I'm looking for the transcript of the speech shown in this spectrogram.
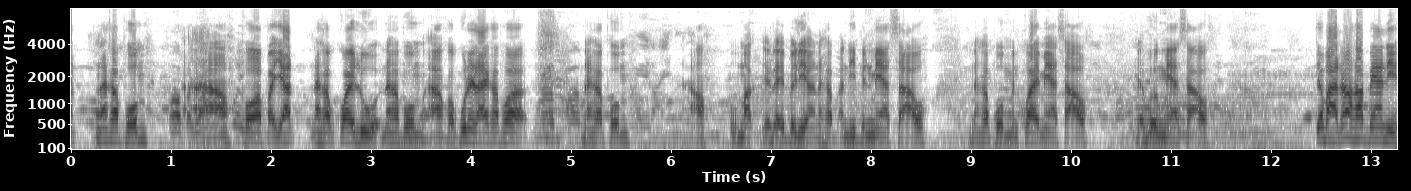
ด8308นะครับผมพ่อประหยัดเอาพอประหยัดนะครับควายลูนะครับผมเอาขอบคุณหลายๆครับพ่อครับครับนะครับผมเอาผู้มักจะได้ไปเลี้ยงนะครับ อันนี้เป็นแม่สาวนะครับผมเป็นควายแม่สาวเดี๋ยวเบิ่งแม่สาวเจ้าบาทเนาะครับแม่นี่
